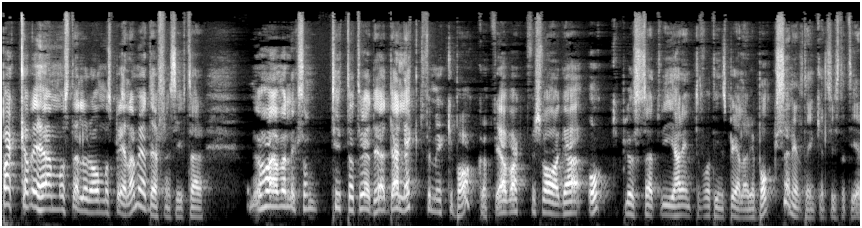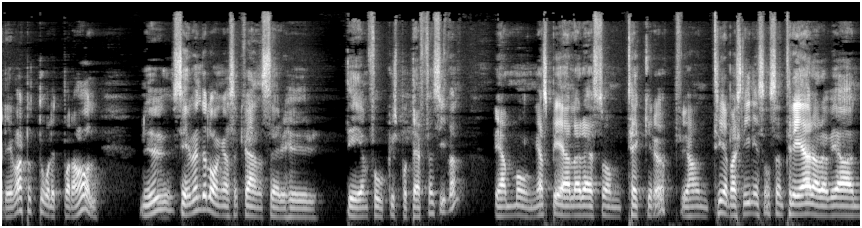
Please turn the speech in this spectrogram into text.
backar vi hem och ställer om och spelar mer defensivt här. Nu har jag väl liksom tittat och det, det har läckt för mycket bakåt. Vi har varit för svaga och plus att vi har inte fått in spelare i boxen helt enkelt sista tiden. Det har varit åt dåligt på båda håll. Nu ser vi under långa sekvenser hur det är en fokus på defensiven. Vi har många spelare som täcker upp. Vi har en trebackslinje som centrerar och vi har en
